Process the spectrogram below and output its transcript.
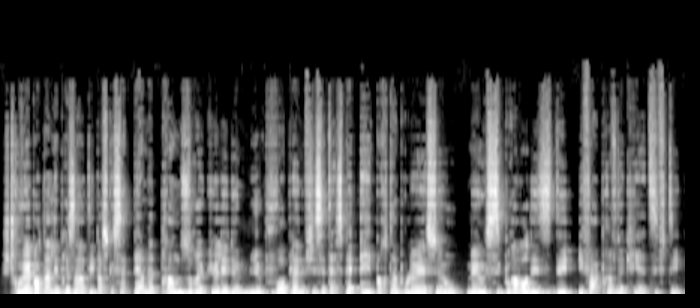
Je trouve important de les présenter parce que ça permet de prendre du recul et de mieux pouvoir planifier cet aspect important pour le SEO, mais aussi pour avoir des idées et faire preuve de créativité.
